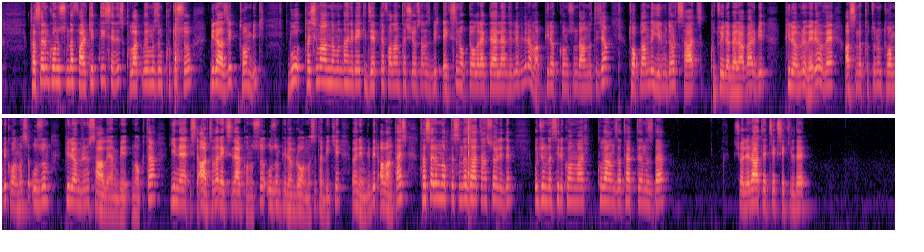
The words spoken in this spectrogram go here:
Tasarım konusunda fark ettiyseniz kulaklığımızın kutusu birazcık tombik. Bu taşıma anlamında hani belki cepte falan taşıyorsanız bir eksi nokta olarak değerlendirilebilir ama pil konusunda anlatacağım. Toplamda 24 saat kutuyla beraber bir pil ömrü veriyor ve aslında kutunun tombik olması uzun pil ömrünü sağlayan bir nokta. Yine işte artılar eksiler konusu uzun pil ömrü olması tabii ki önemli bir avantaj. Tasarım noktasında zaten söyledim. Ucunda silikon var. Kulağınıza taktığınızda şöyle rahat edecek şekilde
